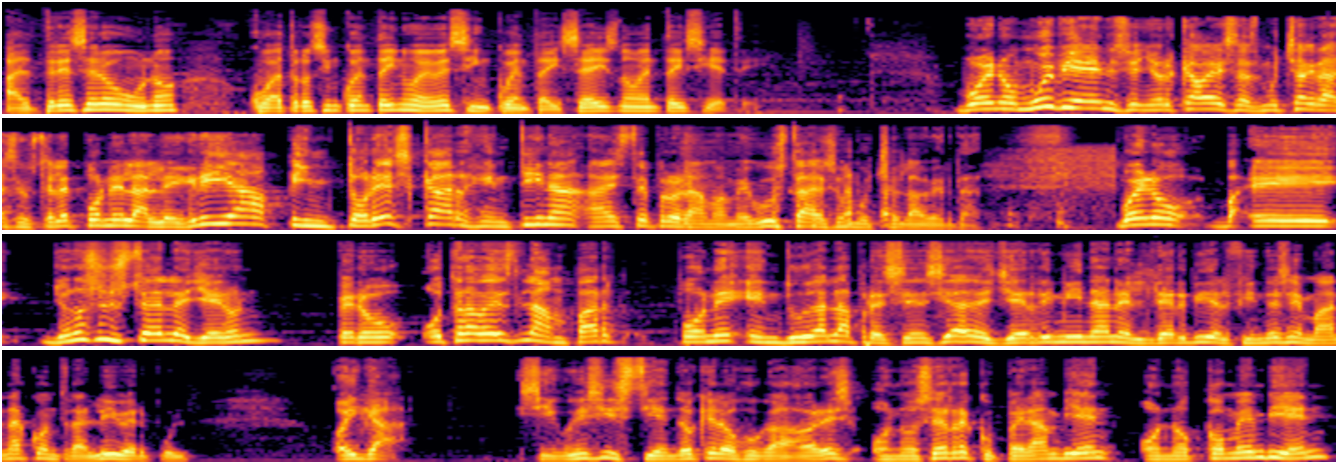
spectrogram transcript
al 301-459-5697. Bueno, muy bien, señor Cabezas, muchas gracias. Usted le pone la alegría pintoresca argentina a este programa. Me gusta eso mucho, la verdad. Bueno, eh, yo no sé si ustedes leyeron, pero otra vez Lampard pone en duda la presencia de Jerry Mina en el derby del fin de semana contra el Liverpool. Oiga, sigo insistiendo que los jugadores o no se recuperan bien o no comen bien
